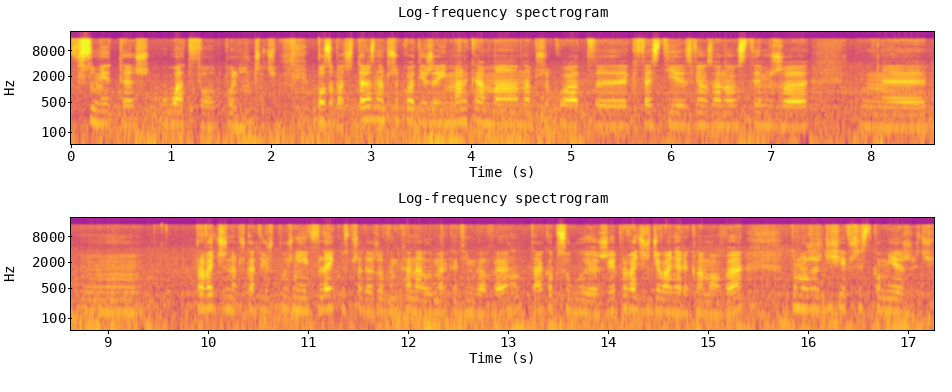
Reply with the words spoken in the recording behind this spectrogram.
w sumie też łatwo policzyć. Bo zobacz, teraz na przykład, jeżeli marka ma na przykład e, kwestię związaną z tym, że mm, e, mm, prowadzisz na przykład już później w lejku sprzedażowym kanały marketingowe, No. tak, obsługujesz je, prowadzisz działania reklamowe, to możesz dzisiaj wszystko mierzyć.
